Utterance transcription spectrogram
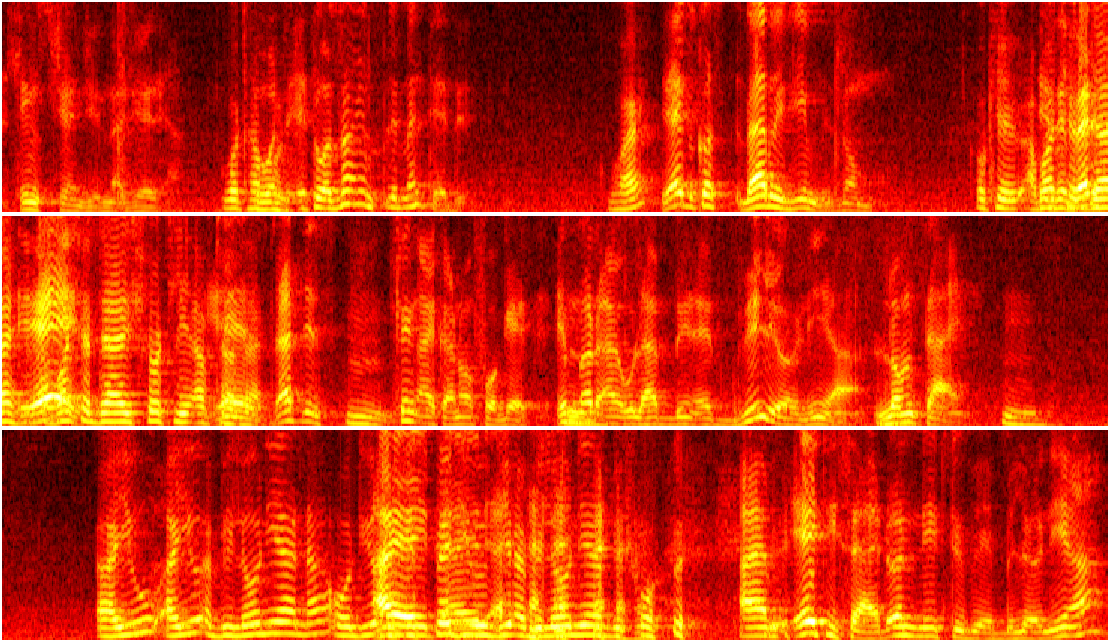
things changed in Nigeria. What It was, happened? it was not implemented. Why? Yeah, because that regime is no more. Okay, Abacha, died, yes. Abacha died shortly after yes, that. that is hmm. thing I cannot forget. If not, I would have been a billionaire long hmm. time. Hmm. Are you are you a billionaire now, or do you I- anticipate I- you will be a billionaire before? I'm 80, so I don't need to be a billionaire,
